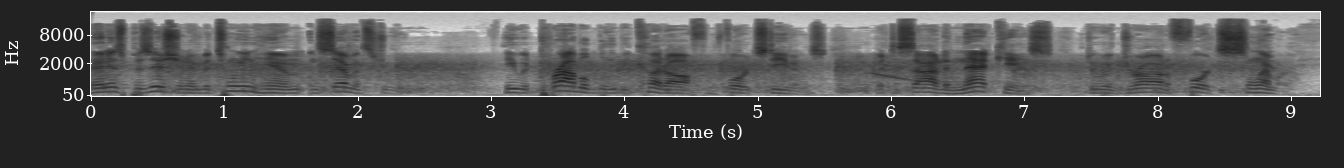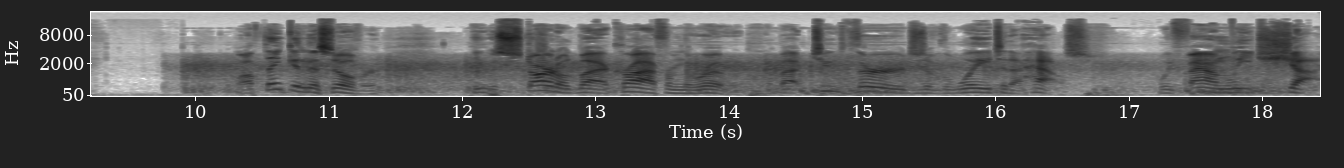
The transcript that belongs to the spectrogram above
than his position in between him and 7th Street. He would probably be cut off from Fort Stevens, but decided in that case to withdraw to Fort Slemmer. While thinking this over, he was startled by a cry from the road, about two thirds of the way to the house. We found Leach shot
